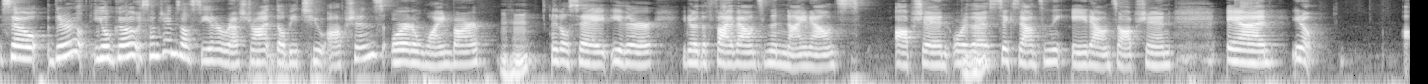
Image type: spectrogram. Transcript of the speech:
So there, you'll go. Sometimes I'll see at a restaurant there'll be two options, or at a wine bar, mm-hmm. it'll say either you know the five ounce and the nine ounce option, or the six ounce and the eight ounce option, and you know uh,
